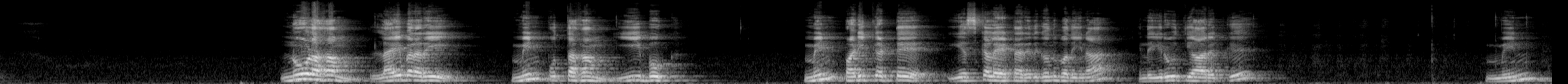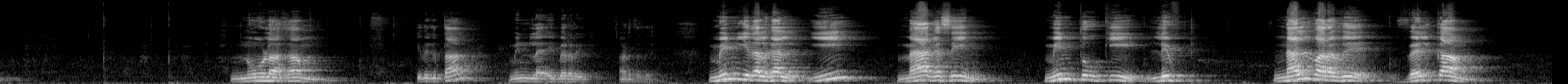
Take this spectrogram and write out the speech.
நூலகம் லைப்ரரி மின் புத்தகம் இ புக் மின் படிக்கட்டு எஸ்கலேட்டர் இதுக்கு வந்து பார்த்தீங்கன்னா இந்த இருபத்தி ஆறுக்கு மின் நூலகம். இதுக்கு தான் மின் லைப்ரரி அடுத்தது. மின் இதழ்கள் இ மேகசின் மின் தூக்கி லிஃப்ட் நல்வரவு வெல்கம்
